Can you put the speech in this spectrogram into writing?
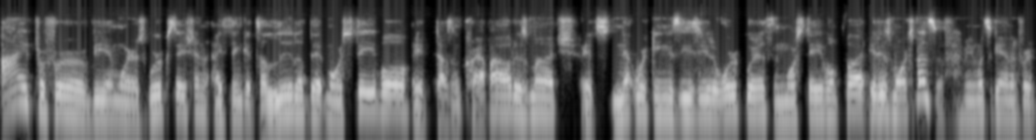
I prefer VMware's Workstation. I think it's a little bit more stable. It doesn't crap out as much. Its networking is easier to work with and more stable, but it is more expensive. I mean, once again, if we're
